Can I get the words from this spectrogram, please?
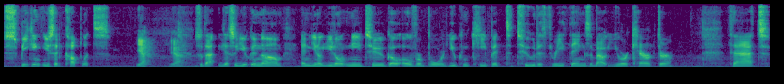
speaking. You said couplets. Yeah, yeah. So that yeah, so you can um and you know you don't need to go overboard. You can keep it to two to three things about your character that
